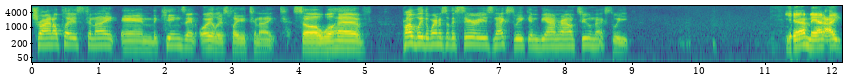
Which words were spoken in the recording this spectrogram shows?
Toronto plays tonight, and the Kings and Oilers play tonight. So we'll have probably the winners of the series next week and beyond round two next week. Yeah, man, I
